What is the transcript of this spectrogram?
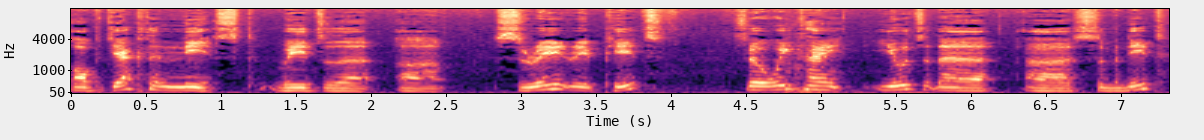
object list with uh, three repeats. So we can use the uh, split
